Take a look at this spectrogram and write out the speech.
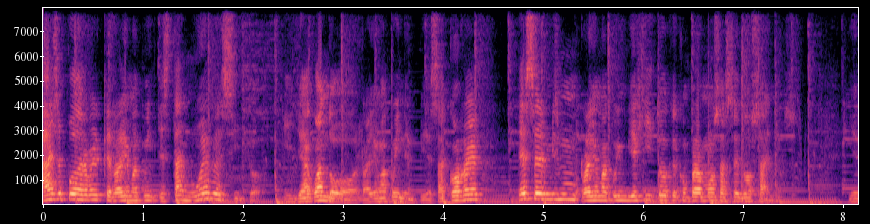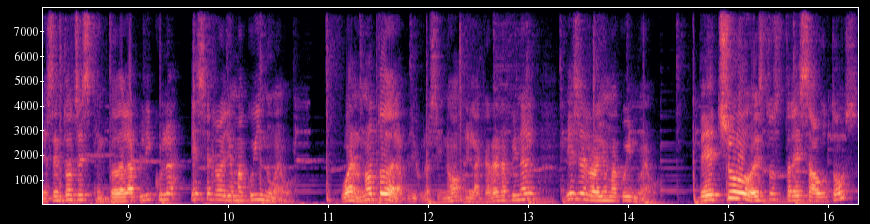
ahí se podrá ver que Rayo McQueen está nuevecito. Y ya cuando Rayo McQueen empieza a correr, es el mismo Rayo McQueen viejito que compramos hace dos años. Y en ese entonces, en toda la película, es el Rayo McQueen nuevo. Bueno, no toda la película, sino en la carrera final, es el Rayo McQueen nuevo. De hecho, estos tres autos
